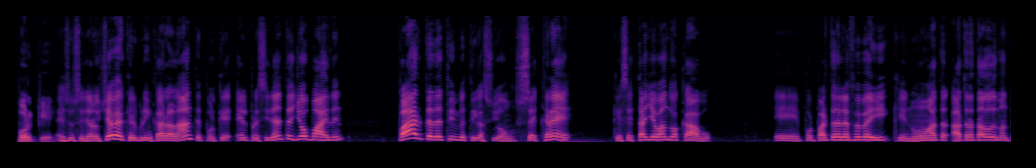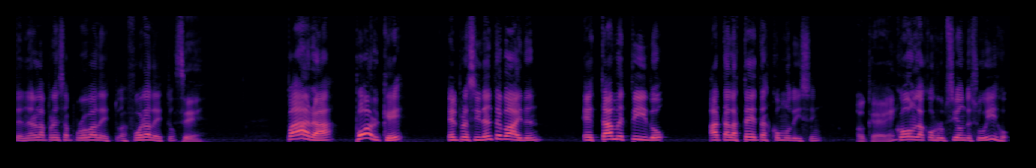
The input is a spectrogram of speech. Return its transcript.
¿Por qué? Eso sería lo chévere, que él brincara adelante, porque el presidente Joe Biden, parte de esta investigación, se cree que se está llevando a cabo eh, por parte del FBI, que no ha, tra- ha tratado de mantener a la prensa prueba de esto, afuera de esto, Sí. para, porque el presidente Biden está metido hasta las tetas, como dicen, con la corrupción de su hijo.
